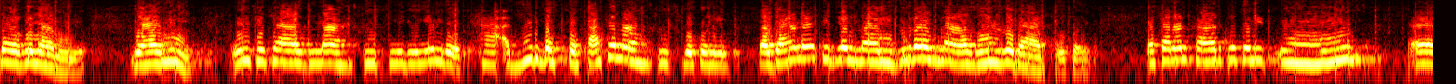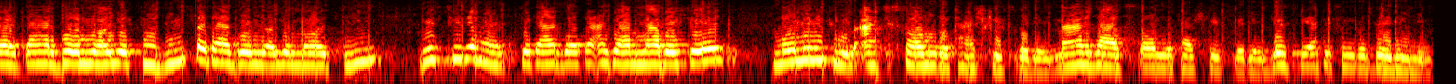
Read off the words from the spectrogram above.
باقی نمونیم. یعنی اون که از محسوس می‌دونیم رو تعبیر به صفت محسوس بکنیم و در نتیجه منظور از معقول رو درک بکنیم. مثلا فرض بکنید این نور در دنیای فیزیک و در دنیای مادی یه چیزی هست که در واقع اگر نباشه ما نمی‌تونیم اجسام رو تشخیص بدیم مرز اجسام رو تشخیص بدیم جسمیتشون رو ببینیم.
